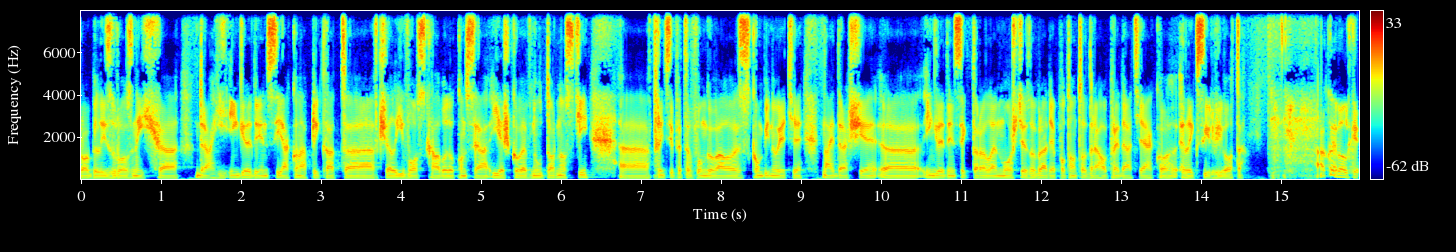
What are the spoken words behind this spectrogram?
robili z rôznych drahých ingrediencií, ako napríklad včelí vosk alebo dokonca ješkové vnútornosti. V princípe to fungovalo, skombinujete najdrahšie ingrediencie, ktoré len môžete zobrať a potom to draho predáte ako elixír života. Ako je veľký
